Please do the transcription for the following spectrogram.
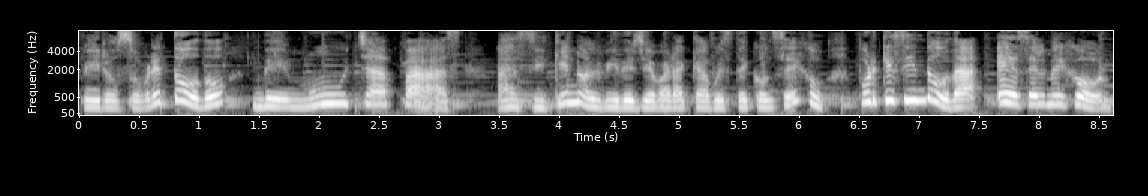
pero sobre todo de mucha paz. Así que no olvides llevar a cabo este consejo, porque sin duda es el mejor.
